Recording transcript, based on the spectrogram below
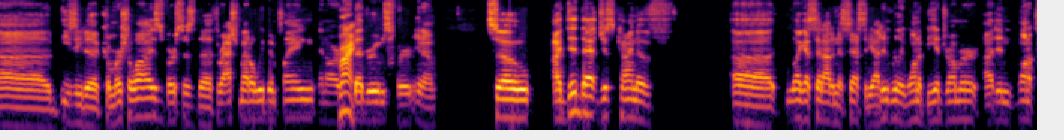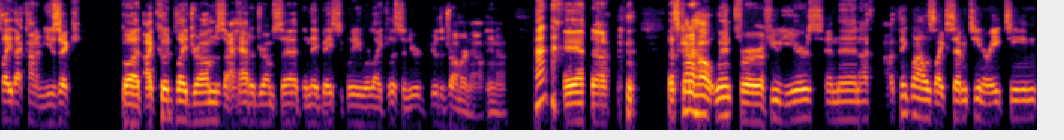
uh, easy to commercialize versus the thrash metal we've been playing in our right. bedrooms for you know. So I did that just kind of uh, like I said, out of necessity. I didn't really want to be a drummer. I didn't want to play that kind of music, but I could play drums. I had a drum set, and they basically were like, "Listen, you're you're the drummer now," you know. and uh, that's kind of how it went for a few years. And then I, I think when I was like 17 or 18,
